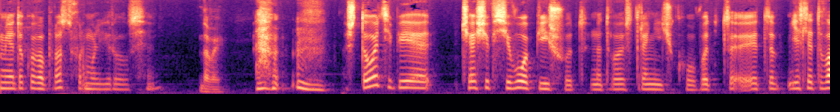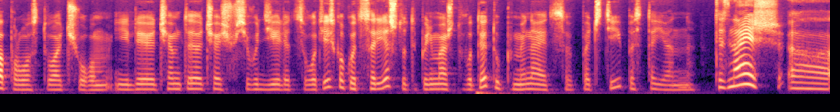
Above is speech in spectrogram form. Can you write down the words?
У меня такой вопрос сформулировался. Давай. Что тебе чаще всего пишут на твою страничку? Вот это, если это вопрос, то о чем? Или чем-то чаще всего делятся? Вот есть какой-то срез, что ты понимаешь, что вот это упоминается почти постоянно? Ты знаешь, э,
